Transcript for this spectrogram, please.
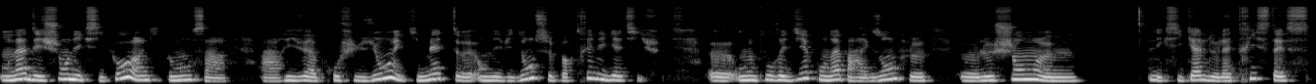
on a des champs lexicaux hein, qui commencent à, arriver à profusion et qui mettent en évidence ce portrait négatif. Euh, on pourrait dire qu'on a par exemple euh, le champ euh, lexical de la tristesse,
